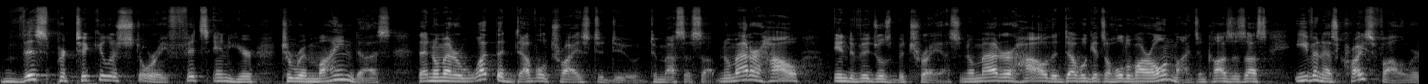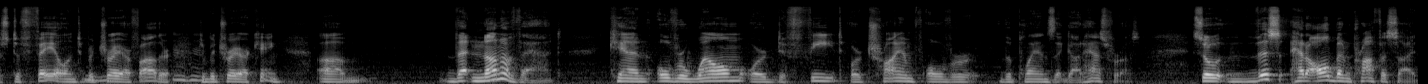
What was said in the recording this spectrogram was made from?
this particular story fits in here to remind us that no matter what the devil tries to do to mess us up, no matter how individuals betray us, no matter how the devil gets a hold of our own minds and causes us, even as Christ followers, to fail and to mm-hmm. betray our Father, mm-hmm. to betray our King, um, that none of that can overwhelm or defeat or triumph over the plans that God has for us. So this had all been prophesied.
